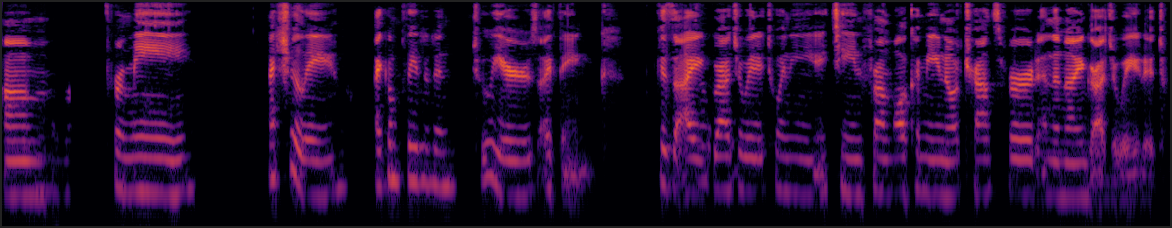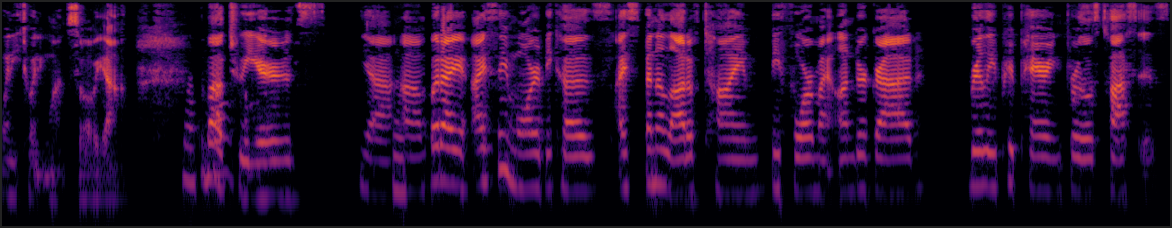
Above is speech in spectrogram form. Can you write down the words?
Um. For me, actually, I completed in two years, I think, because I graduated 2018 from El Camino, transferred, and then I graduated 2021. So yeah, That's about two years. Yeah, mm. um, but I, I say more because I spent a lot of time before my undergrad really preparing for those classes.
